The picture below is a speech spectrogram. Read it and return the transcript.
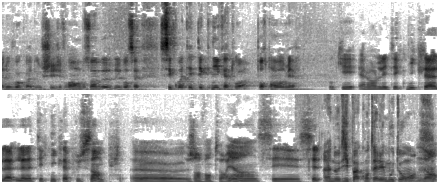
à nouveau. Quoi. Donc j'ai vraiment besoin de, de penser. C'est quoi tes techniques à toi pour t'endormir? Ok, alors les techniques, la, la, la, la technique la plus simple, euh, j'invente rien, hein, c'est, c'est, Ah, nous dis pas compter les moutons. hein. non,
